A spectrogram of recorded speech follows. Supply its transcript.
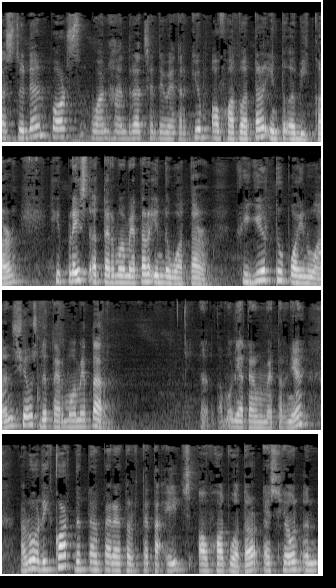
A student pours 100 cm cube of hot water into a beaker. He placed a thermometer in the water. Figure 2.1 shows the thermometer. Nah, kamu lihat termometernya. Lalu record the temperature theta H of hot water as shown on,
